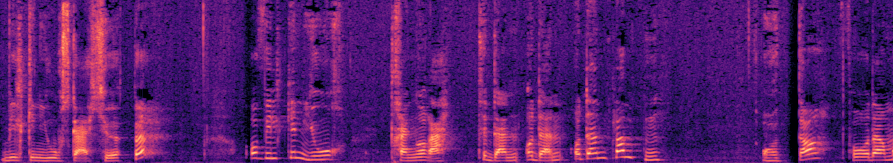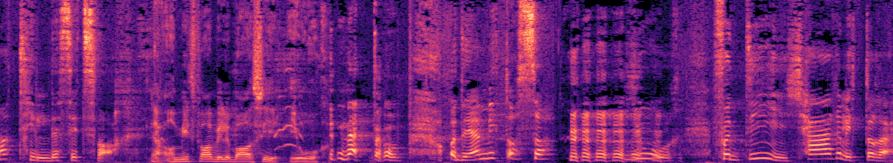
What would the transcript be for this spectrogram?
Hvilken jord skal jeg kjøpe? Og hvilken jord trenger jeg til den og den og den planten? Og da får dere Mathilde sitt svar. Ja, og mitt svar ville bare si jord. Nettopp. Og det er mitt også. Jord. Fordi, kjære lyttere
